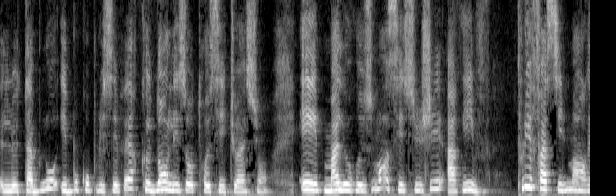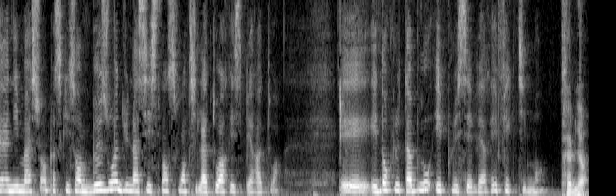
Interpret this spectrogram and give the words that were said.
le tableau est beaucoup plus sévère que dans les autres situations. Et malheureusement, ces sujets arrivent plus facilement en réanimation parce qu'ils ont besoin d'une assistance ventilatoire respiratoire. Et, donc le tableau est plus sévère, effectivement. Très bien.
